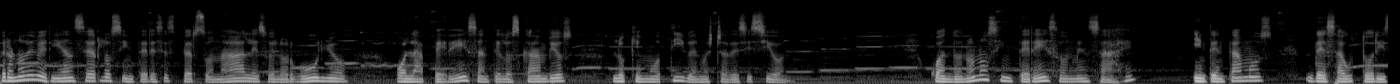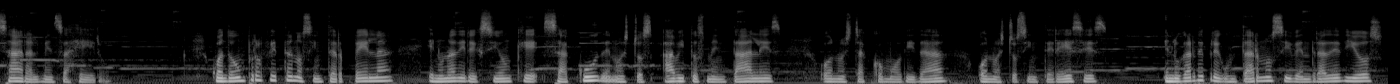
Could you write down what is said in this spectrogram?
Pero no deberían ser los intereses personales o el orgullo o la pereza ante los cambios lo que motive nuestra decisión. Cuando no nos interesa un mensaje, intentamos desautorizar al mensajero. Cuando un profeta nos interpela en una dirección que sacude nuestros hábitos mentales o nuestra comodidad o nuestros intereses, en lugar de preguntarnos si vendrá de Dios,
